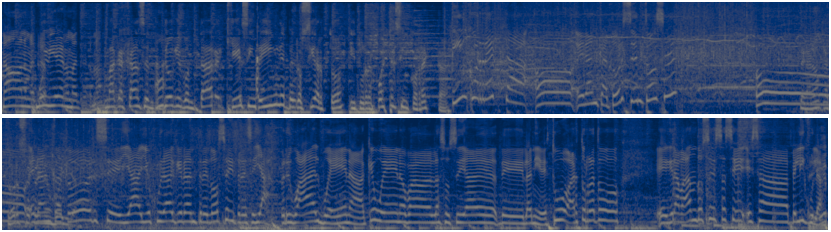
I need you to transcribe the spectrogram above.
No, no me atrevo. Muy bien, No me atrevo, no. Maca Hansen, te Ah. tengo que contar que es increíble pero cierto y tu respuesta es incorrecta. Incorrecta. Oh, ¿eran 14 entonces? Oh, Te ganó 14 Eran premios Goya. 14, ya, yo juraba que era entre 12 y 13, ya, pero igual, buena, qué bueno para la sociedad de, de la nieve. Estuvo harto rato eh, grabándose esa, esa película. Sí.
